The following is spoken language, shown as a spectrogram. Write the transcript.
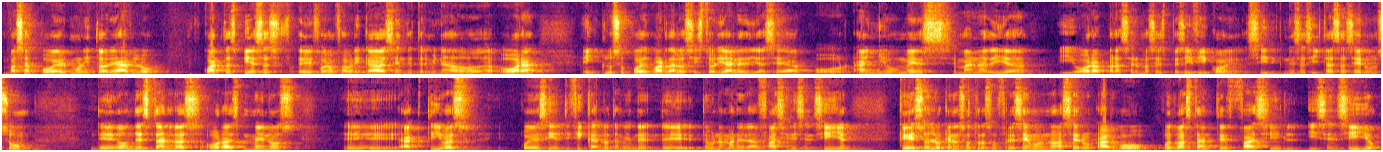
Vas a poder monitorearlo cuántas piezas eh, fueron fabricadas en determinada hora e incluso puedes guardar los historiales, ya sea por año, mes, semana, día y hora para ser más específico. Si necesitas hacer un zoom de dónde están las horas menos eh, activas, puedes identificarlo también de, de, de, una manera fácil y sencilla. Que eso es lo que nosotros ofrecemos, ¿no? Hacer algo pues bastante fácil y sencillo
